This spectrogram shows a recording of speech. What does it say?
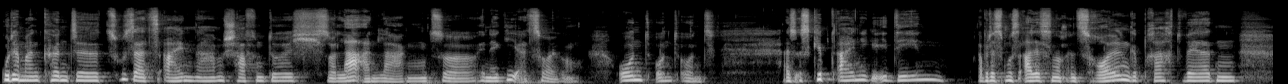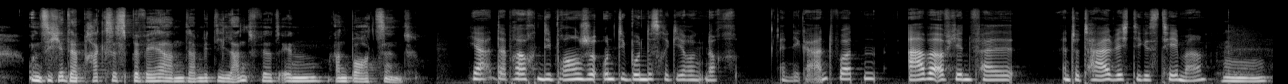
oder man könnte Zusatzeinnahmen schaffen durch Solaranlagen zur Energieerzeugung und, und, und. Also es gibt einige Ideen, aber das muss alles noch ins Rollen gebracht werden und sich in der Praxis bewähren, damit die LandwirtInnen an Bord sind. Ja, da brauchen die Branche und die Bundesregierung noch einige Antworten, aber auf jeden Fall ein total wichtiges Thema. Mhm.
